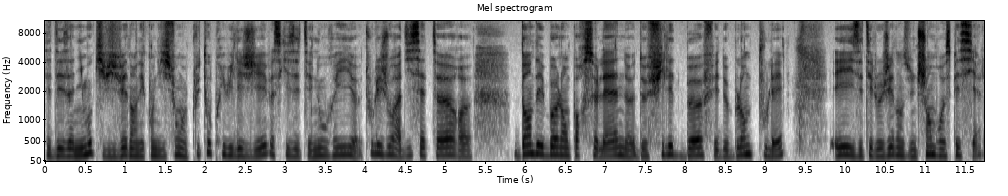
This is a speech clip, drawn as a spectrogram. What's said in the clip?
C'est des animaux qui vivaient dans des conditions plutôt privilégiées parce qu'ils étaient nourris tous les jours à 17 heures dans des bols en porcelaine de filets de bœuf et de blancs de poulet et ils étaient logés dans une chambre spéciale.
